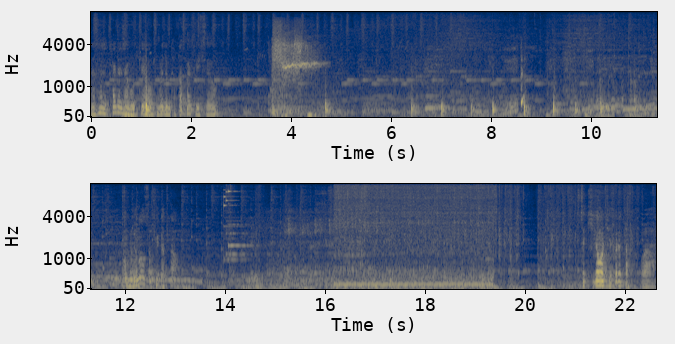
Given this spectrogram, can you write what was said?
사실 칼질 잘 못해요 몸에 좀 답답할 수 있어요 아, 문어 스킬 같다 진짜 기가 막히게 끓였다. 와.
